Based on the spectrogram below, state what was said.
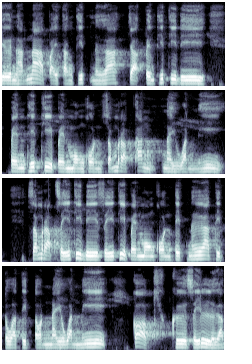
ยืนหันหน้าไปทางทิศเหนือจะเป็นทิศที่ดี เป็นทิศที่เป็นมงคลสำหรับท่านในวันนี้ สำหรับสีที่ดีสีที่เป็นมงคลติดเนื้อติดตัวติดตนในวันนี้ ก็คือสีเหลือง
